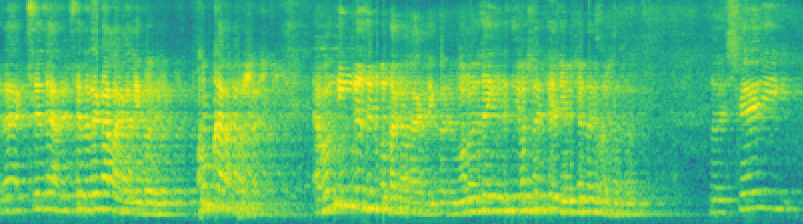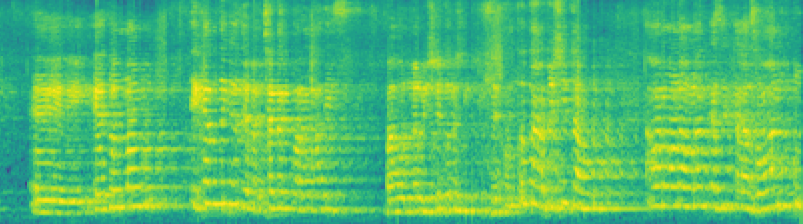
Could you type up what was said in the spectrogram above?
এরা এক ছেলে আরেক ছেলেরা গালাগালি করে, খুব খারাপ ভাষা। এবং ইংরেজির মতো গালাগালি করে, মনে হয় ইংরেজি ভাষায় টেলিভিশনের ভাষা তো সেই এই জন্য এখান থেকে যে বাচ্চাটা কোরআন হাদিস বা অন্য বিষয়গুলো শিখতেছে, অন্তত আর বেশি নাও আমার মনে ওনার কাছে ক্লাস ওয়ান টু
